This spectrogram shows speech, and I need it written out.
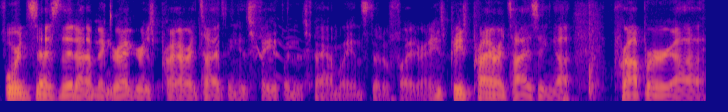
Ford says that uh, McGregor is prioritizing his faith and his family instead of fighter. And he's he's prioritizing uh, proper uh,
